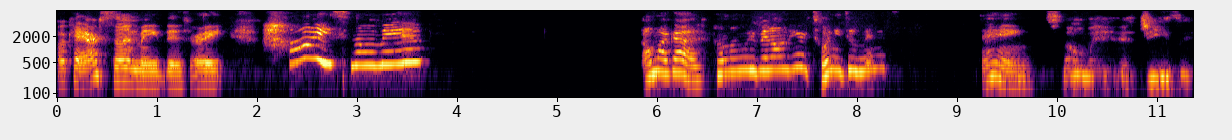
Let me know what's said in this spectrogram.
Okay, our son made this, right? Hi, Snowman. Oh my god, how long we been on here? 22 minutes? Dang. Snowman, that's Jeezy.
